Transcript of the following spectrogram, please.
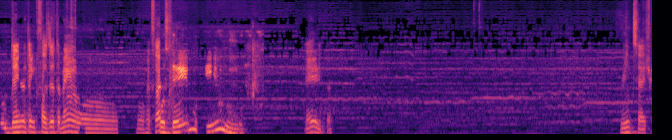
O Daniel tem que fazer também o, o reflexo? O Daniel e o Nundo. Eita. 27.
